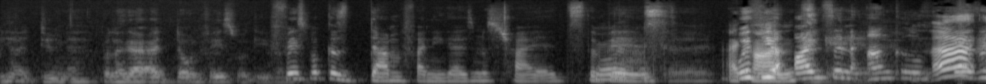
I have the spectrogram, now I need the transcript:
Yeah, I do, man. But like, I, I don't Facebook even. Facebook is damn funny, guys. You must try it. It's the What? best. Okay. I With can't. your aunts and uncles. Ah, it's the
